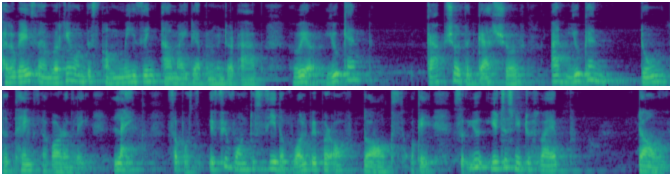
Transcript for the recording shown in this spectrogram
Hello guys, I am working on this amazing MIT App Inventor app where you can capture the gesture and you can do the things accordingly. Like suppose if you want to see the wallpaper of dogs, okay, so you, you just need to swipe down,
